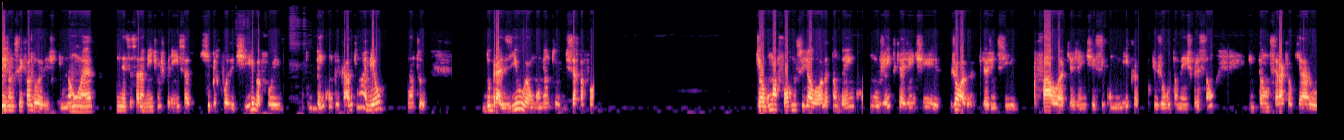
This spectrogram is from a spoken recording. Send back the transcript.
esteja nos ceifadores. E não uhum. é necessariamente uma experiência super positiva, foi bem complicado, que não é meu, tanto do Brasil, é um momento, de certa forma, de alguma forma isso dialoga também com o jeito que a gente joga, que a gente se fala, que a gente se comunica, porque o jogo também é expressão. Então, será que eu quero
